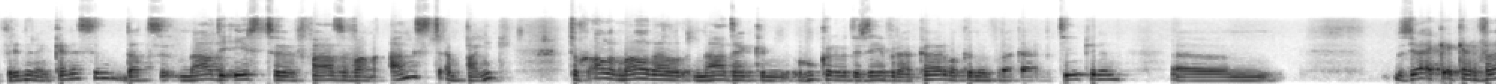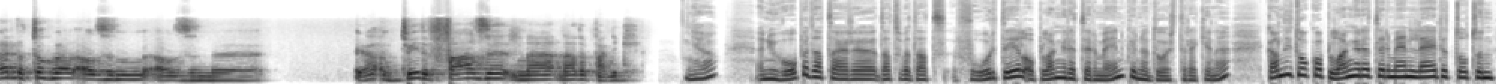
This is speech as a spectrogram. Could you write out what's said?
vrienden en kennissen dat na die eerste fase van angst en paniek toch allemaal wel nadenken hoe kunnen we er zijn voor elkaar, wat kunnen we voor elkaar betekenen. Ehm, dus ja, ik, ik, ervaar dat toch wel als een, als een, uh, ja, een tweede fase na, na de paniek. Ja, en nu hopen dat, daar, eh, dat we dat voordeel op langere termijn kunnen doortrekken. Hè? Kan dit ook op langere termijn leiden tot een,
